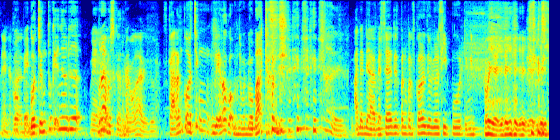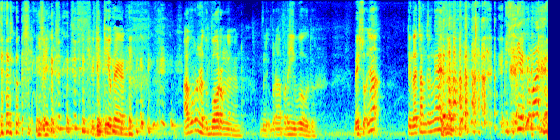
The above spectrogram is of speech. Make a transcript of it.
Gope. Goceng tuh kayaknya udah Iya, berapa iya. sekarang? Mewah kali tuh. sekarang koceng beli rokok cuma dua batang Ah, iya. ada dia biasanya di depan depan sekolah jual-jual siput dingin Oh iya iya iya iya iya. Iya iya. Ditiup-tiup ya kan. Aku pernah tuh borong ya kan. Beli berapa ribu gitu. Besoknya tinggal cangkengnya itu. Isinya ke mana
